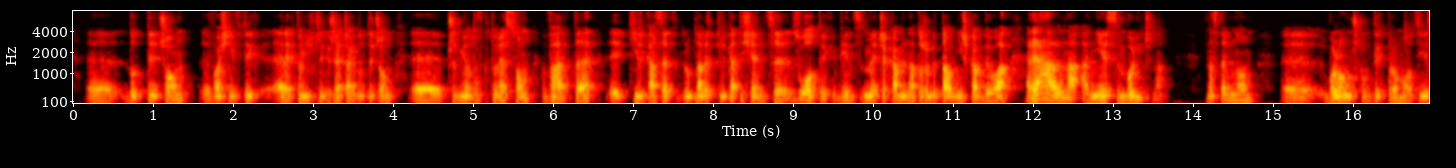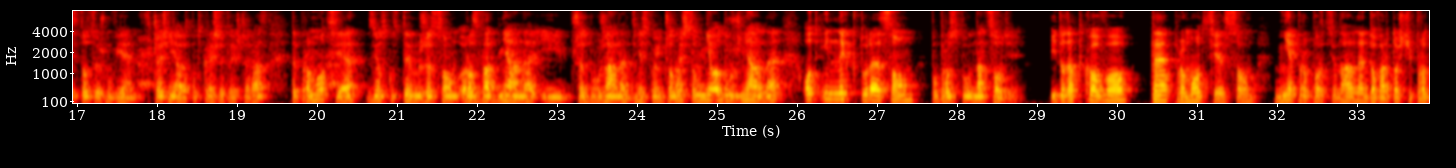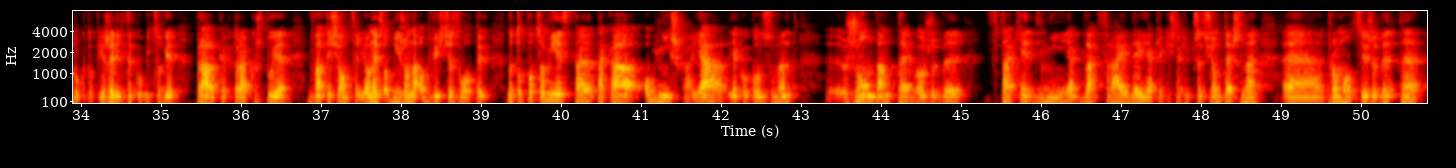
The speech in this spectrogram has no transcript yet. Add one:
dotyczą e, właśnie w tych elektronicznych rzeczach, dotyczą e, przedmiotów, które są warte kilkaset lub nawet kilka tysięcy złotych, więc my czekamy na to, żeby ta obniżka była realna, a nie symboliczna. Następną bolączką tych promocji jest to, co już mówiłem wcześniej, ale podkreślę to jeszcze raz. Te promocje, w związku z tym, że są rozwadniane i przedłużane w nieskończoność, są nieodróżnialne od innych, które są po prostu na co dzień. I dodatkowo te promocje są nieproporcjonalne do wartości produktów. Jeżeli chcę kupić sobie pralkę, która kosztuje 2000 i ona jest obniżona o 200 zł, no to po co mi jest ta, taka obniżka? Ja jako konsument e, żądam tego, żeby w takie dni jak Black Friday, jak jakieś takie przedświąteczne e, promocje, żeby te e,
